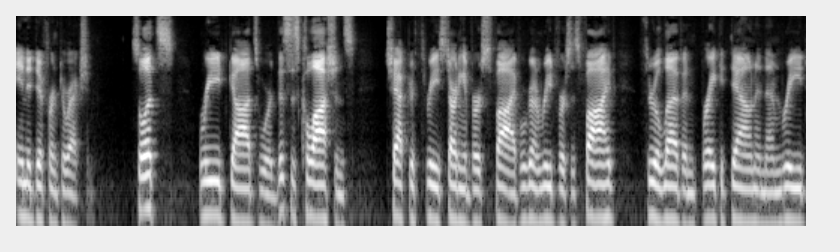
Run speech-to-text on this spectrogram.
in a different direction. So let's read God's word. This is Colossians chapter 3, starting at verse 5. We're going to read verses 5 through 11, break it down, and then read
